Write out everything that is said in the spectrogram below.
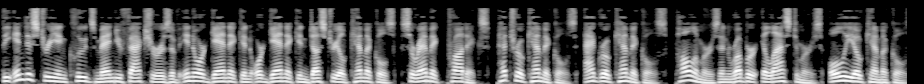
The industry includes manufacturers of inorganic and organic industrial chemicals, ceramic products, petrochemicals, agrochemicals, polymers and rubber elastomers, oleochemicals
